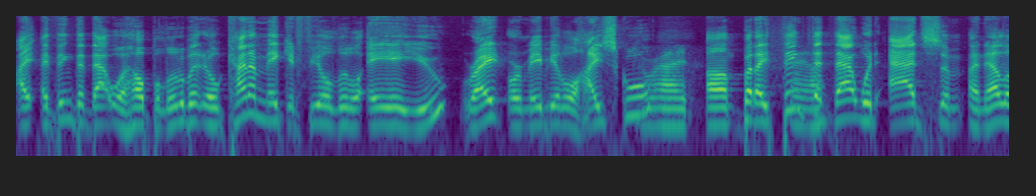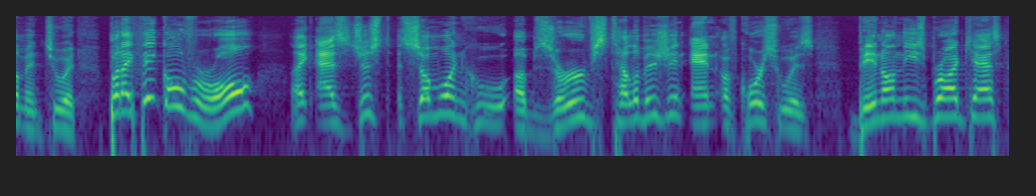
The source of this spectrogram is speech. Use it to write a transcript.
I, I think that that will help a little bit. It'll kind of make it feel a little AAU, right, or maybe a little high school, right? Um, but I think yeah. that that would add some an element to it. But I think overall like as just someone who observes television and of course who has been on these broadcasts,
